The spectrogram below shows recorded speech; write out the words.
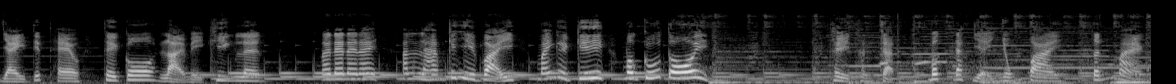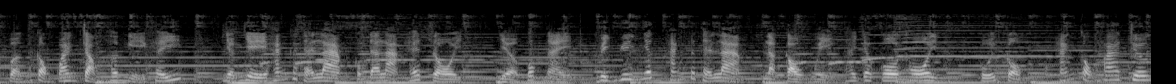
Giây tiếp theo thì cô lại bị khiêng lên, này này này này, anh làm cái gì vậy? Mấy người kia, mau cứu tôi! Thì Thanh Trạch bất đắc dĩ nhún vai, tính mạng vẫn còn quan trọng hơn nghĩa khí. Những gì hắn có thể làm cũng đã làm hết rồi. Giờ phút này, việc duy nhất hắn có thể làm là cầu nguyện thay cho cô thôi. Cuối cùng, hắn còn pha trương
